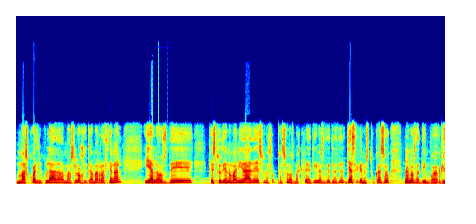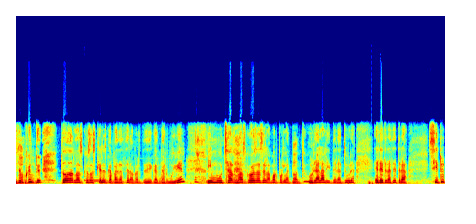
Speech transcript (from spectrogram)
más cuadriculada, más lógica, más racional, y a los de que estudian humanidades, unas personas más creativas, etcétera, Ya sé que no es tu caso, no nos da tiempo a que yo cuente todas las cosas que eres capaz de hacer, aparte de cantar muy bien, y muchas más cosas, el amor por la pintura, la literatura, etcétera, etcétera. Si tú,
